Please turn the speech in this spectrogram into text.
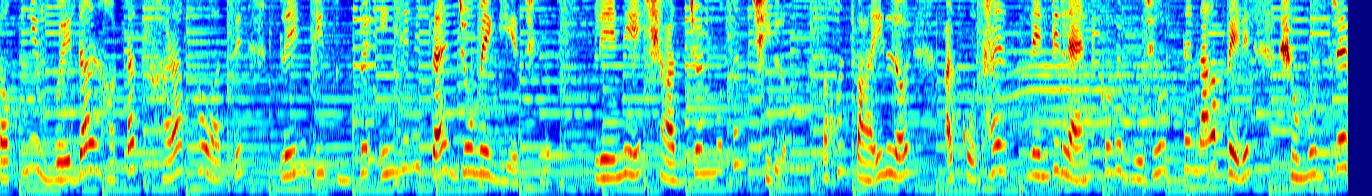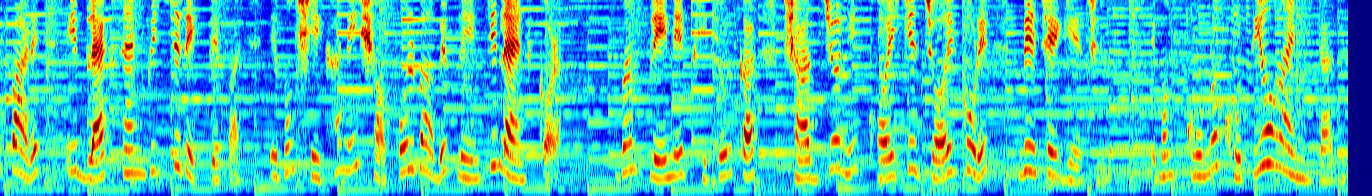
তখনই ওয়েদার হঠাৎ খারাপ হওয়াতে প্লেনটি দুটো ইঞ্জিনই প্রায় জমে গিয়েছিল। প্লেনে সাতজন মতন ছিল। তখন পাইলট আর কোথায় প্লেনটি ল্যান্ড করবে বুঝে উঠতে না পেরে সমুদ্রের পাড়ে এই ব্ল্যাক স্যান্ডউইচটি দেখতে পায় এবং সেখানেই সফলভাবে প্লেনটি ল্যান্ড করা। এবং প্লেনের ভেতরকার সাতজনই ভয়কে জয় করে বেঁচে গিয়েছিল এবং কোনো ক্ষতিও হয়নি তাদের।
